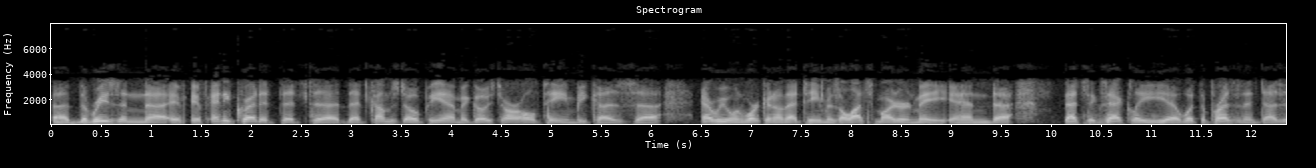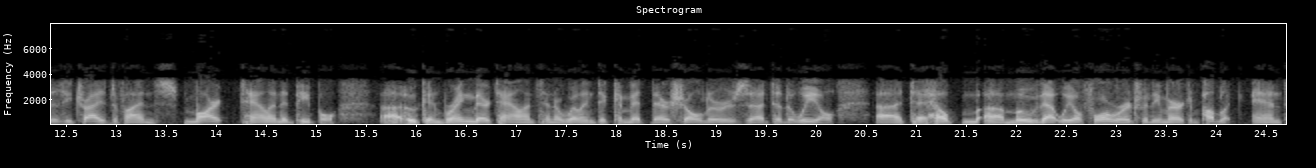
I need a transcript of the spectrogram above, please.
uh, the reason, uh, if, if any credit that uh, that comes to OPM, it goes to our whole team because. Uh, everyone working on that team is a lot smarter than me, and uh, that's exactly uh, what the president does. Is he tries to find smart, talented people uh, who can bring their talents and are willing to commit their shoulders uh, to the wheel uh, to help uh, move that wheel forward for the American public. And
